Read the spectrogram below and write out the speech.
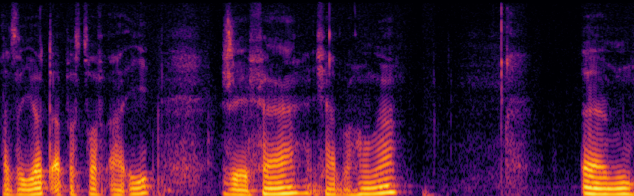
Also J Apostroph AI. J'ai faim, ich habe Hunger. Ähm,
